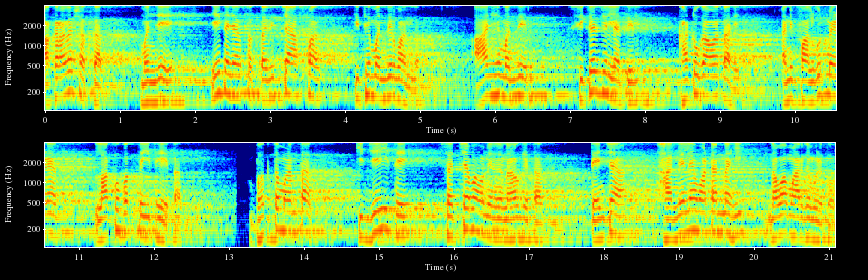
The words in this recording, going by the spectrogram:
अकराव्या शतकात म्हणजे एक हजार सत्तावीसच्या आसपास तिथे मंदिर बांधलं. आज हे मंदिर सिकर जिल्ह्यातील खाटू गावात आहे आणि फाल्गुन मेळ्यात लाखो भक्त इथे येतात. भक्त मानतात की जे इथे सच्च्या भावनेने नाव घेतात. त्यांच्या हारलेल्या वाटांनाही नवा मार्ग मिळतो.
